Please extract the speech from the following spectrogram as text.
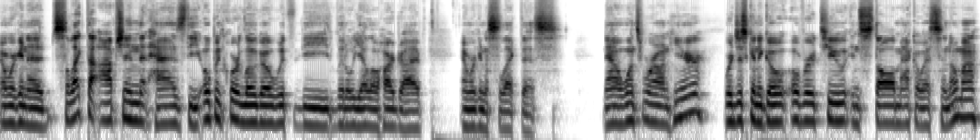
and we're gonna select the option that has the OpenCore logo with the little yellow hard drive and we're gonna select this. Now, once we're on here, we're just gonna go over to install macOS Sonoma.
